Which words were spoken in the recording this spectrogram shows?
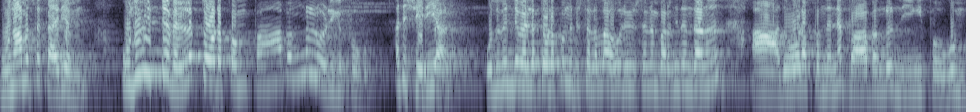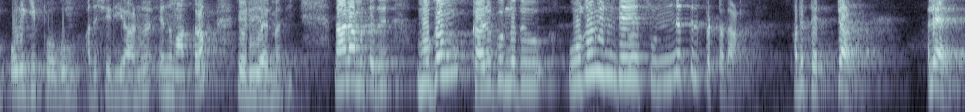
മൂന്നാമത്തെ കാര്യം ഉതുവിന്റെ വെള്ളത്തോടൊപ്പം പാപങ്ങൾ ഒഴുകിപ്പോകും. അത് ശരിയാണ്. ഉതുവിന്റെ വെള്ളത്തോടൊപ്പം നബി സല്ലാഹു അലൈഹി വസ്ലം പറഞ്ഞത് എന്താണ്? ആ അതോടൊപ്പം തന്നെ പാപങ്ങൾ നീങ്ങിപ്പോകും ഒഴുകിപ്പോകും. അത് ശരിയാണ് എന്ന് മാത്രം എഴുതിയാൽ മതി. നാലാമത്തത് മുഖം കഴുകുന്നത് ഉതുവിന്റെ സുന്നത്തിൽപ്പെട്ടതാണ്. അത് തെറ്റാണ്. അല്ലേ?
